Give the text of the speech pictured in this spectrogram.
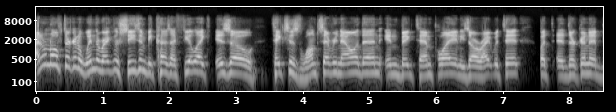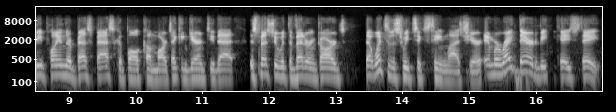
I don't know if they're going to win the regular season because I feel like Izzo takes his lumps every now and then in Big Ten play, and he's all right with it. But uh, they're going to be playing their best basketball come March. I can guarantee that, especially with the veteran guards that went to the Sweet 16 last year, and we're right there to beat K State.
